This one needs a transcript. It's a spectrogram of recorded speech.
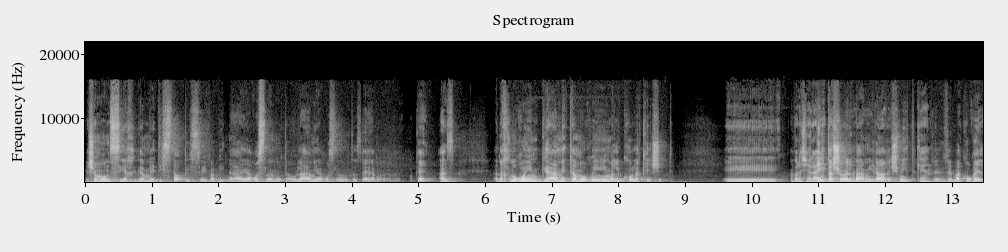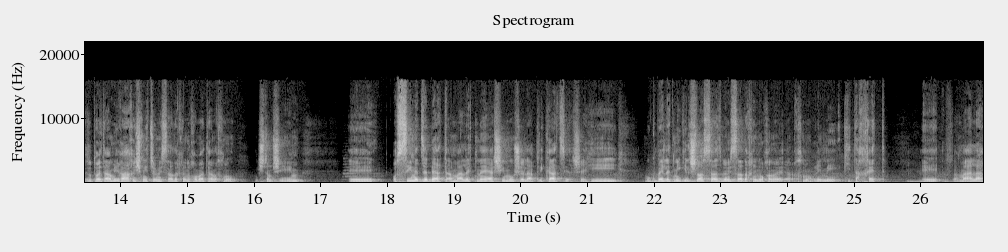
יש המון שיח גם דיסטופי סביב הבינה, יהרוס לנו את העולם, יהרוס לנו את הזה, אוקיי? אז... אנחנו רואים גם את המורים על כל הקשת. אבל השאלה היא... אם אתה שואל באמירה הרשמית, כן. ו- ומה קורה, זאת אומרת, האמירה הרשמית של משרד החינוך אומרת, אנחנו משתמשים, אה, עושים את זה בהתאמה לתנאי השימוש של האפליקציה, שהיא מוגבלת מגיל 13, אז במשרד החינוך אנחנו אומרים מכיתה ח' אה, ומעלה.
